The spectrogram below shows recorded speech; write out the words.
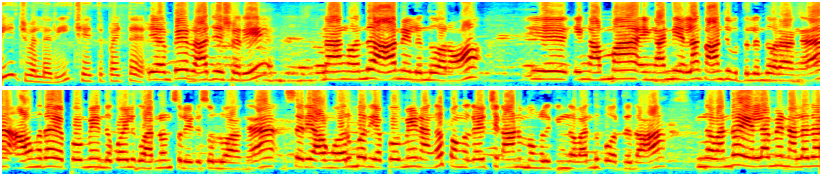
ஸ்ரீ ஜுவல்லரி சேத்துப்பட்டு. என் பேர் ராஜேஸ்வரி. நாங்கள் வந்து ஆர்னையிலேருந்து வரோம். எங்க அம்மா எங்க அண்ணி எல்லாம் காஞ்சிபுரத்துல இருந்து வராங்க. அவங்க தான் எப்பவுமே இந்த கோயிலுக்கு வரணும்னு சொல்லிட்டு சொல்லுவாங்க. சரி அவங்க வரும்போது எப்பவுமே நாங்க பொங்க கழிச்சு காணும் உங்களுக்கு இங்க வந்து போறது தான் இங்க வந்தா எல்லாமே நல்லதா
